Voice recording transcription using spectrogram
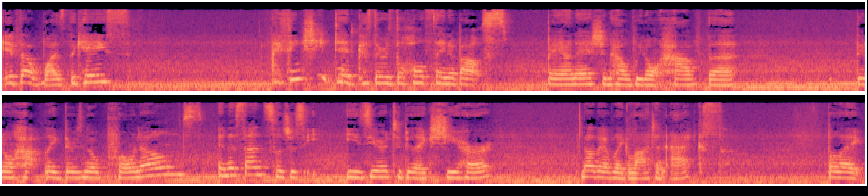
if that was the case, I think she did because there was the whole thing about Spanish and how we don't have the. They don't have like there's no pronouns in a sense, so it's just e- easier to be like she her. Now they have like Latinx, but like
